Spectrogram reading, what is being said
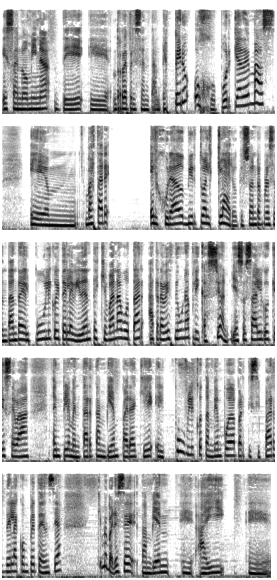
esa nómina de eh, representantes. Pero ojo, porque además eh, va a estar el jurado virtual claro, que son representantes del público y televidentes que van a votar a través de una aplicación. Y eso es algo que se va a implementar también para que el público también pueda participar de la competencia, que me parece también eh, ahí eh,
